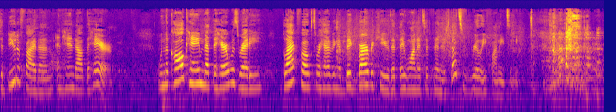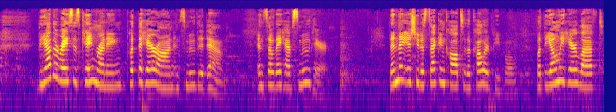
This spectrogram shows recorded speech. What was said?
to beautify them and hand out the hair. When the call came that the hair was ready, black folks were having a big barbecue that they wanted to finish. That's really funny to me. the other races came running, put the hair on, and smoothed it down. And so they have smooth hair. Then they issued a second call to the colored people, but the only hair left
